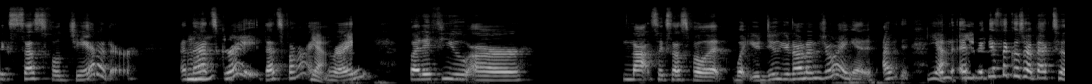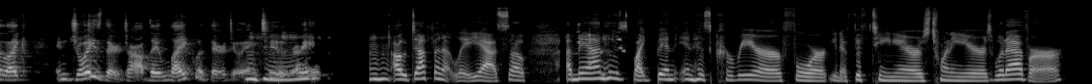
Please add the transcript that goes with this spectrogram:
successful janitor, and Mhm. that's great. That's fine, Yeah. right? But if you are not successful at what you do, you're not enjoying it. I, Yeah. and, and I guess that goes right back to like enjoys their job. They like what they're doing too, Mhm. right? Mhm. Oh, definitely. Yeah. So a man who's like been in his career for, you know, 15 years, 20 years, whatever,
